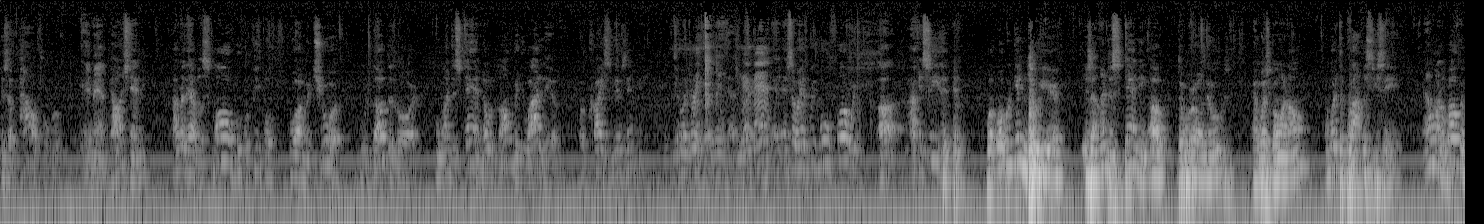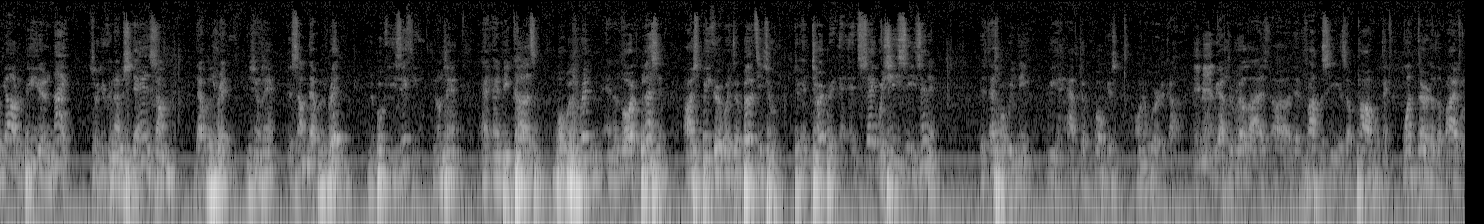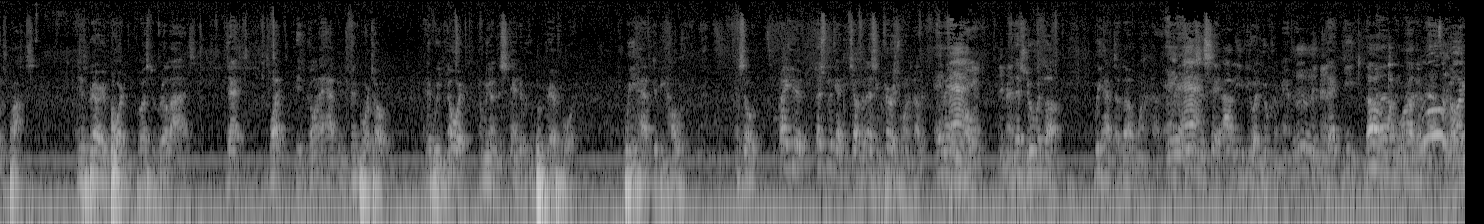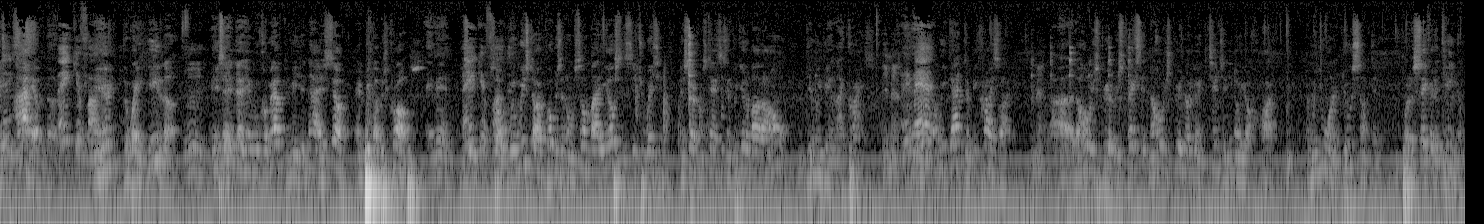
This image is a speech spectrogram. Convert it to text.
Is a powerful group. Amen. Y'all understand me? I'd rather have a small group of people who are mature, who love the Lord, who understand no longer do I live, but Christ lives in me. Two or three. Amen. That's right. Amen. And, and so as we move forward, uh, I can see that, that what, what we're getting to here is an understanding of the world news and what's going on and what the prophecy said. And I want to welcome y'all to be here tonight so you can understand something that was written. You see what I'm saying? There's something that was written in the book of Ezekiel. You know what I'm saying? And, and because what was written and the Lord blessing our speaker with the ability to, to interpret and, and say what she sees in it, is that's what we need. We have to focus on the Word of God. Amen. We have to realize uh, One third of the Bible is prophecy. It's very important for us to realize that what is going to happen has been foretold. And if we know it and we understand it, we can prepare for it. We have to be holy. And so, right here, let's look at each other. Let's encourage one another. to be Amen. holy. Amen. And let's do it with love. We have to love one another. Amen. Jesus said, I'll leave you a new commandment. Mm. Amen. That ye love Love one one another another. the Lord way Jesus. I have loved. Thank you, You Father. hear me? The way he loved. Mm. He said, let him who come after me deny himself and pick up his cross. Amen. You Thank see? you, So Father. when we start focusing on somebody else's situation and circumstances and forget about our own, then we being like Christ. Amen. Amen. And we got to be Christ-like. Amen. Uh, the Holy Spirit respects it, and the Holy Spirit know your intention, He know your heart. And when you want to do something for the sake of the kingdom,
